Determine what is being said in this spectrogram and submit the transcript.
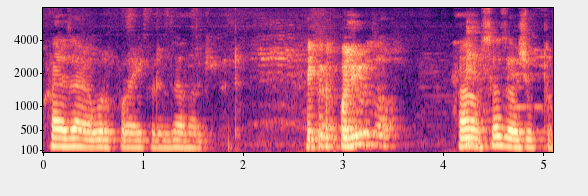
पळायला जागा भरपूर आहे. इकडे जाणार की इकडे. इकडे पलीकडे जाऊ. हा सहज जाऊ शकतो.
